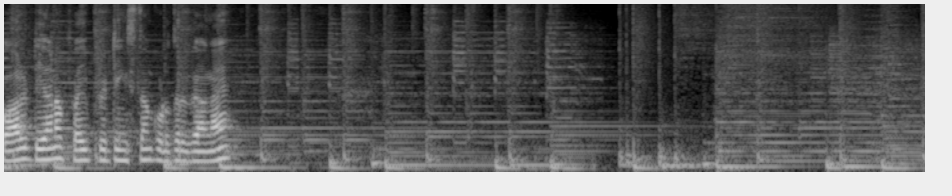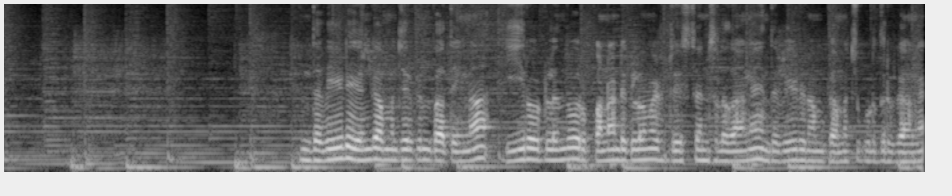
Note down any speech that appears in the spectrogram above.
குவாலிட்டியான பைப் ஃபிட்டிங்ஸ் தான் கொடுத்துருக்காங்க. இந்த வீடு எங்கே அமைஞ்சிருக்குன்னு பார்த்தீங்கன்னா ஈரோட்லேருந்து ஒரு பன்னெண்டு கிலோமீட்டர் டிஸ்டன்ஸில் தாங்க இந்த வீடு நமக்கு அமைச்சு கொடுத்துருக்காங்க.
